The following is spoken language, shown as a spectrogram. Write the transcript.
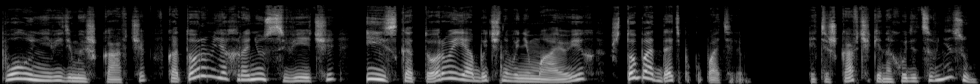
полуневидимый шкафчик, в котором я храню свечи и из которого я обычно вынимаю их, чтобы отдать покупателям. Эти шкафчики находятся внизу,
